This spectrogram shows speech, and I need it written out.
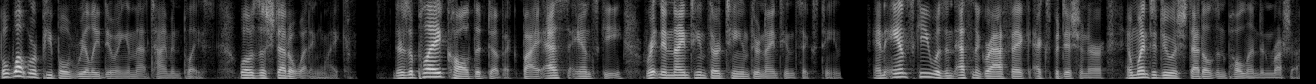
But what were people really doing in that time and place? What was a shtetl wedding like? There's a play called The Dybbuk by S. Ansky, written in 1913 through 1916. And Ansky was an ethnographic expeditioner and went to Jewish shtetls in Poland and Russia.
